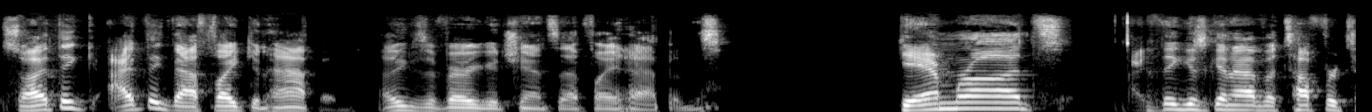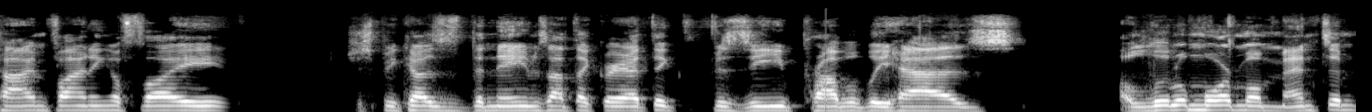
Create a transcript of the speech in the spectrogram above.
So I think I think that fight can happen. I think there's a very good chance that fight happens. Gamrot, I think is going to have a tougher time finding a fight, just because the name's not that great. I think Fiziev probably has a little more momentum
